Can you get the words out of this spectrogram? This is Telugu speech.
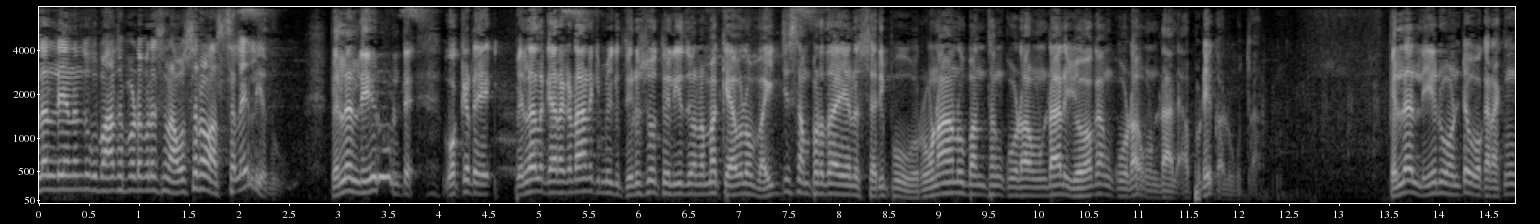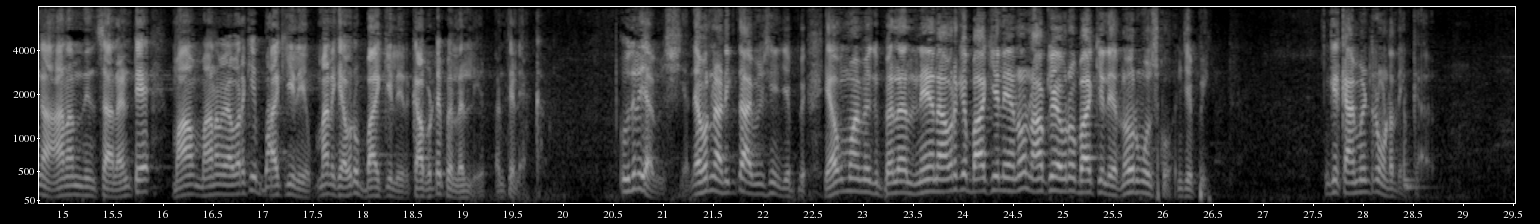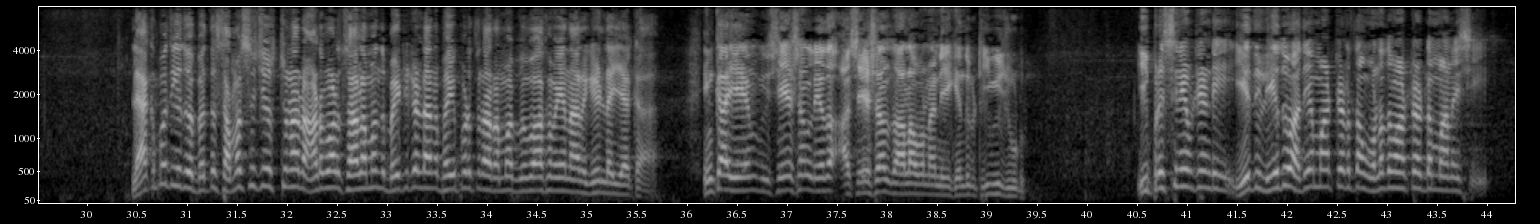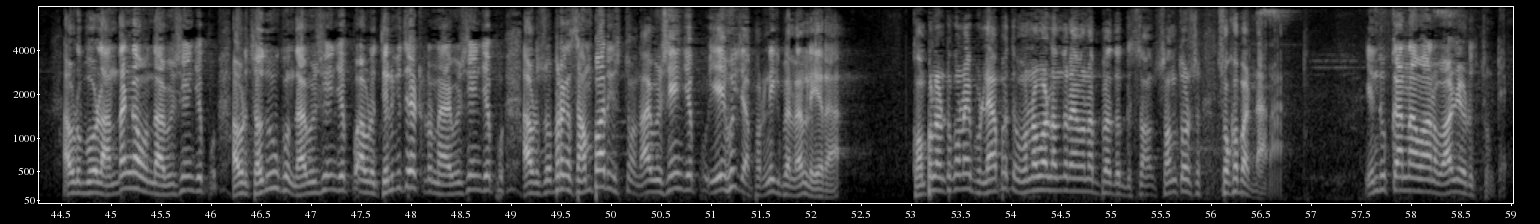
పిల్లలు లేనందుకు బాధపడవలసిన అవసరం అస్సలే లేదు. పిల్లలు లేరు అంటే ఒకటే పిల్లలు గెలగడానికి మీకు తెలుసో తెలియదు అన్నమా కేవలం వైద్య సంప్రదాయాలు సరిపోవు. రుణానుబంధం కూడా ఉండాలి యోగం కూడా ఉండాలి. అప్పుడే కలుగుతారు. పిల్లలు లేరు అంటే ఒక రకంగా ఆనందించాలంటే మా మనం ఎవరికి బాకీ లేవు. మనకి ఎవరు బాకీ లేరు. కాబట్టి పిల్లలు లేరు. అంతే లెక్క. వదిలే ఆ విషయాన్ని ఎవరిని అడిగితే ఆ విషయం చెప్పి ఏమమ్మా మీకు పిల్లలు నేను ఎవరికి బాకీ లేను? నాకు ఎవరో బాకీ లేరు? నోరు మూసుకో అని చెప్పి. ఇంకా కామెంటరీ ఉండదు ఇంకా. లేకపోతే ఏదో పెద్ద సమస్య చేస్తున్నారు ఆడవాళ్ళు చాలామంది బయటికి వెళ్ళడానికి భయపడుతున్నారు అమ్మ వివాహమైన నాలుగేళ్ళు అయ్యాక. ఇంకా ఏం విశేషం లేదో అశేషాలు చాలా ఉన్నాయి నీకు ఎందుకు టీవీ చూడు. ఈ ప్రశ్న ఏమిటండి? ఏది లేదో అదే మాట్లాడతాం ఉన్నది మాట్లాడడం మానేసి. ఆవిడ బోళ్ళు అందంగా ఉంది ఆ విషయం చెప్పు. ఆవిడ చదువుకుంది ఆ విషయం చెప్పు. ఆవిడ తెలివితేటలున్నాయి ఆ విషయం చెప్పు. ఆవిడ శుభ్రంగా సంపాదిస్తుంది ఆ విషయం చెప్పు. ఏమీ చెప్పరు నీకు పిల్లలు లేరా? కొంపలు అంటుకున్నా ఇప్పుడు లేకపోతే ఉన్న వాళ్ళందరూ ఏమైనా పెద్ద స- సంతోషం సుఖపడ్డారా? ఎందుకు కన్నావా అని వాళ్ళు ఏడుస్తుంటే.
